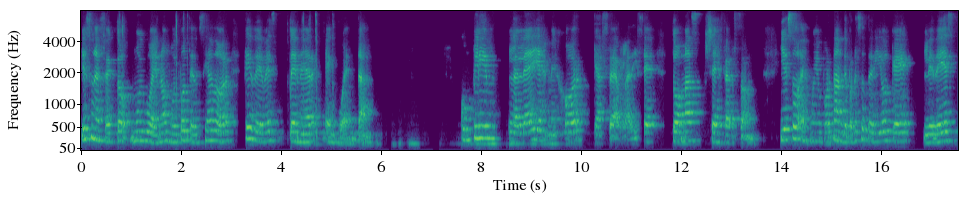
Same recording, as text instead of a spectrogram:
Y es un efecto muy bueno, muy potenciador que debes tener en cuenta. Cumplir la ley es mejor que hacerla, dice Thomas Jefferson. Y eso es muy importante, por eso te digo que le des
